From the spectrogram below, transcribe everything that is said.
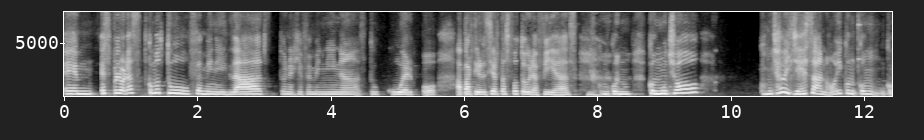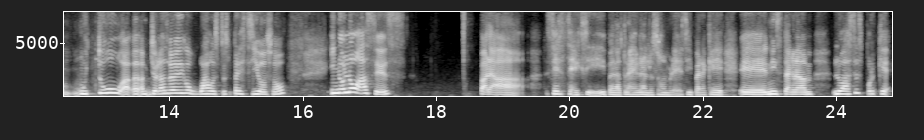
em, exploras como tu feminidad, tu energía femenina, tu cuerpo, a partir de ciertas fotografías, como con, con mucho con mucha belleza, ¿no? Y con, con, con muy tú. Yo las veo y digo, wow, esto es precioso. Y no lo haces para ser sexy y para atraer a los hombres y para que eh, en Instagram lo haces porque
